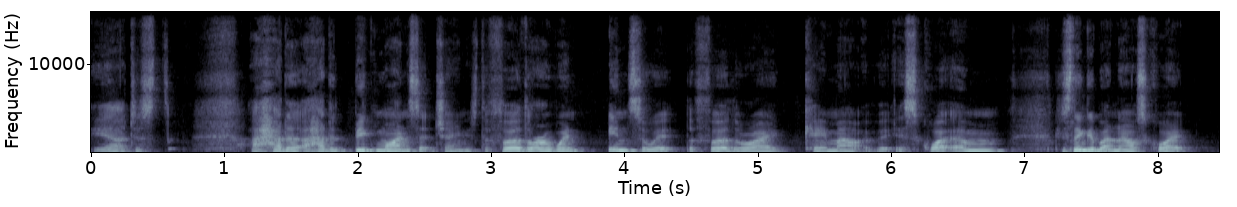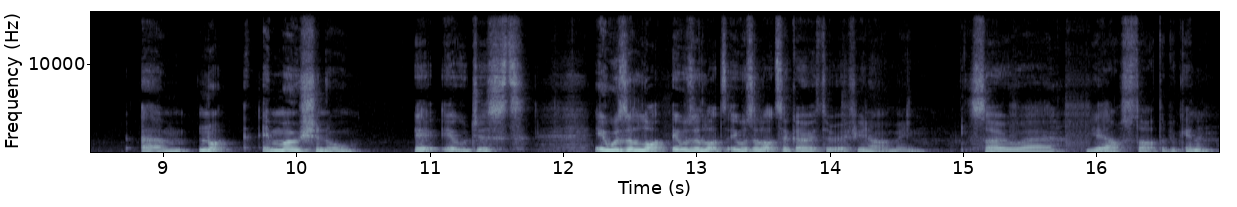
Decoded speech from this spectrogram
yeah, just I had a I had a big mindset change. The further I went into it, the further I came out of it. It's quite um just thinking about now. It's quite um not emotional. It it would just it was a lot. It was a lot. It was a lot to go through. If you know what I mean. So uh, yeah, I'll start at the beginning.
